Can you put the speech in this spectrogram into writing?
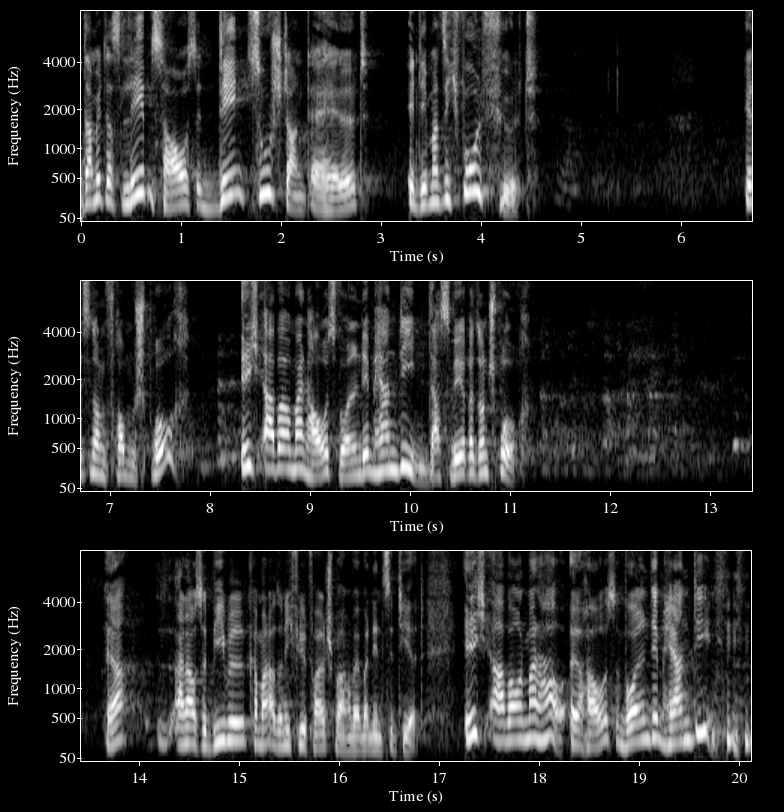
damit das Lebenshaus den Zustand erhält, in dem man sich wohlfühlt. Jetzt noch ein frommer Spruch. Ich aber und mein Haus wollen dem Herrn dienen. Das wäre so ein Spruch. Ja, einer aus der Bibel kann man also nicht viel falsch machen, wenn man den zitiert. Ich aber und mein äh, Haus wollen dem Herrn dienen.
